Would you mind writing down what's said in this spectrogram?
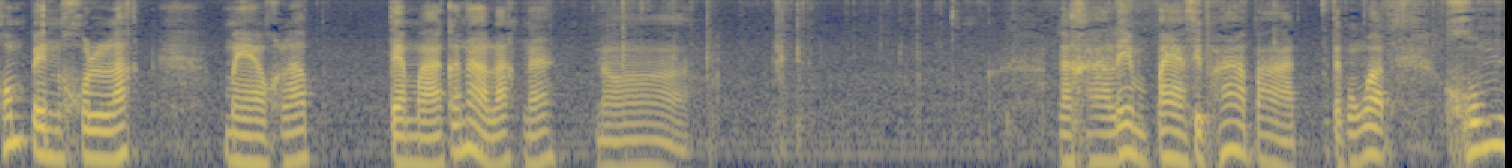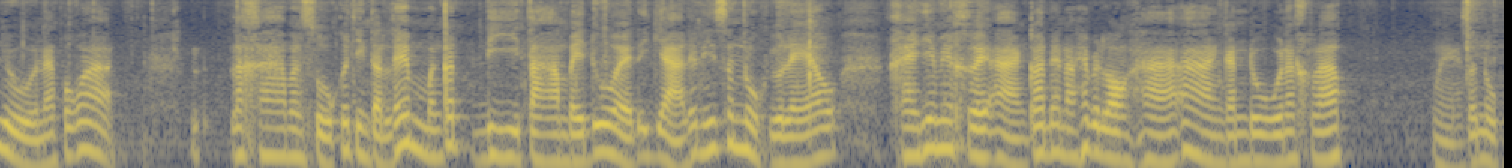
ผมเป็นคนรักแมวครับ แต่หมาก็น่ารักนะเนาะราคาเล่มแปดสิบห้าบาท แต่ผมว่าคุ้มอยู่นะ เพราะว่าราคามันสูงก็จริงแต่เล่มมันก็ดีตามไปด้วยอีกอย่างเรื่องนี้สนุกอยู่แล้ว ใครที่ไม่เคยอ่านก็แนะนำให้ไปลองหาอ่านกันดูนะครับแหมสนุก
